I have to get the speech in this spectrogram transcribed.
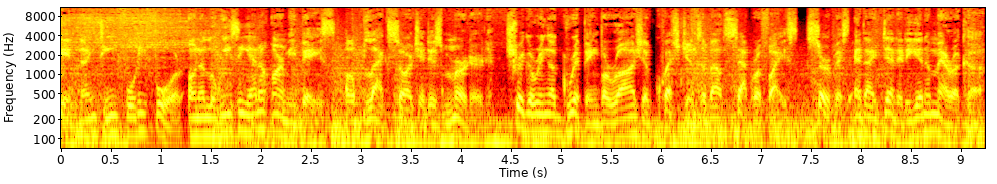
In 1944, on a Louisiana Army base, a black sergeant is murdered, triggering a gripping barrage of questions about sacrifice, service, and identity in America.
